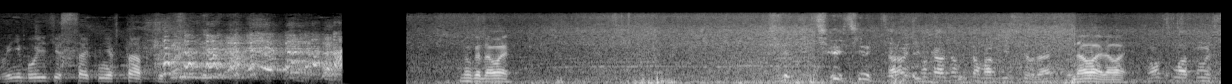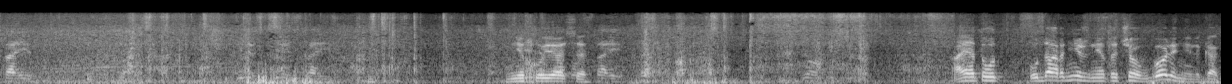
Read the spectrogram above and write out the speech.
Вы не будете ссать мне в тапки. Ну-ка, давай. Короче, покажу, потом объясню, да? Давай, давай. Вот вплотную стоит. Или здесь стоит. Нихуя себе. А это вот удар нижний, это что, в голень или как?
